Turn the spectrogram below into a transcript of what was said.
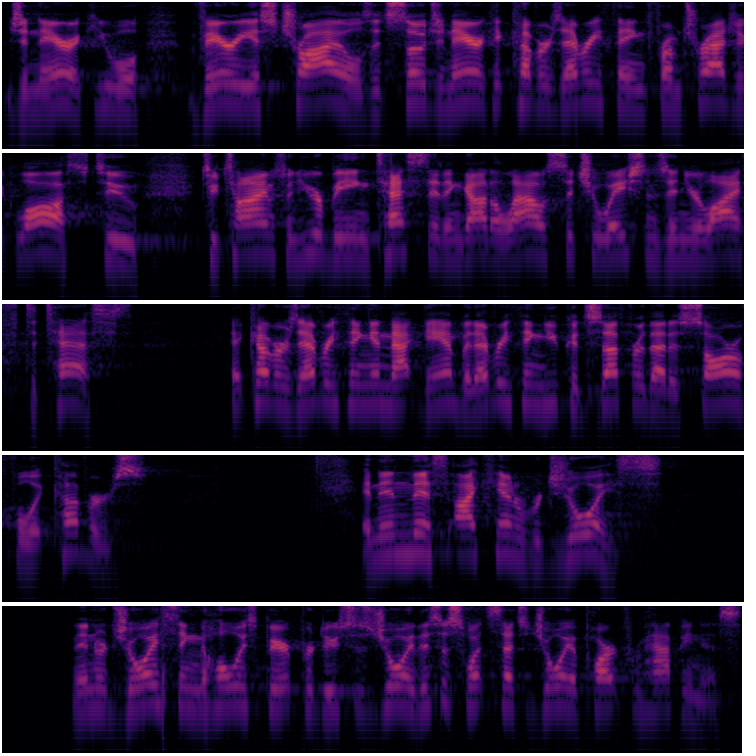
generic. You will, various trials, it's so generic, it covers everything from tragic loss to, to times when you're being tested and God allows situations in your life to test. It covers everything in that gambit, everything you could suffer that is sorrowful, it covers. And in this, I can rejoice. And in rejoicing, the Holy Spirit produces joy. This is what sets joy apart from happiness.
